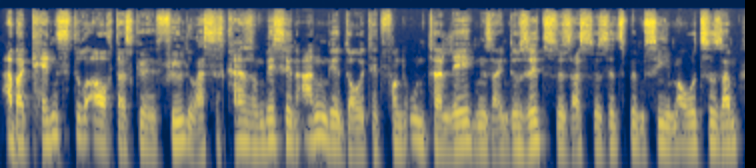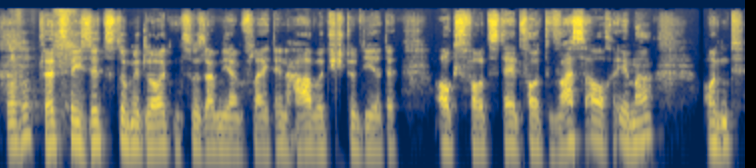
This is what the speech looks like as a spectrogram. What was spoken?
Aber kennst du auch das Gefühl, du hast es gerade so ein bisschen angedeutet, von unterlegen sein. Du sitzt, du sagst, du sitzt mit dem CMO zusammen. Mhm. Plötzlich sitzt du mit Leuten zusammen, die haben vielleicht in Harvard studierte, Oxford, Stanford, was auch immer. Und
